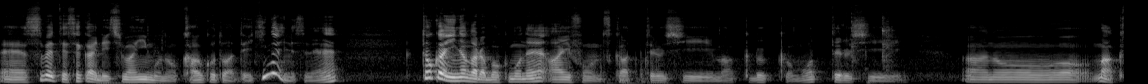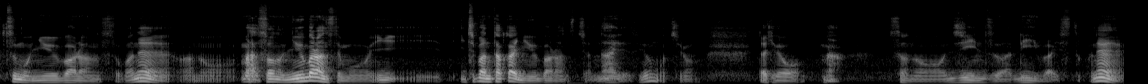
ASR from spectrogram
えー、全て世界で一番いいものを買うことはできないんですね。とか言いながら僕もね iPhone 使ってるし MacBook を持ってるしあのまあ靴もニューバランスとかねあのまあそのニューバランスでも一番高いニューバランスじゃないですよもちろん。だけどまあそのジーンズはリーバイスとかね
